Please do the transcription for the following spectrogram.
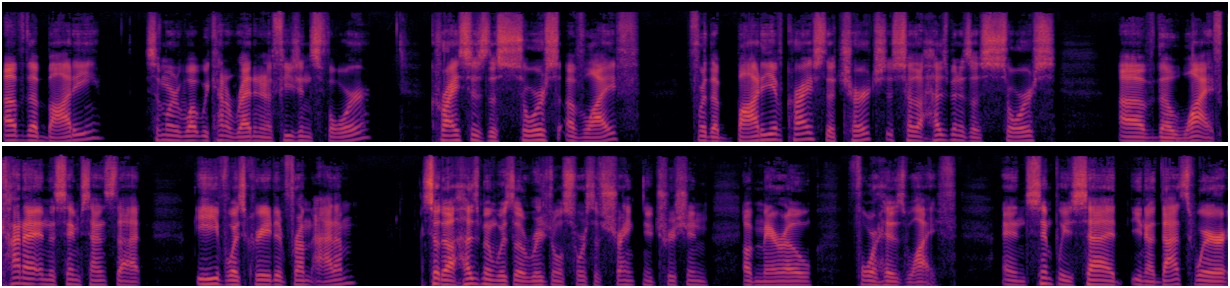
of the body, similar to what we kind of read in Ephesians 4, Christ is the source of life for the body of Christ, the church. So the husband is a source of the wife, kind of in the same sense that Eve was created from Adam. So the husband was the original source of strength, nutrition, of marrow for his wife. And simply said, you know, that's where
